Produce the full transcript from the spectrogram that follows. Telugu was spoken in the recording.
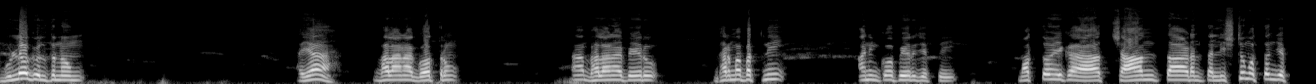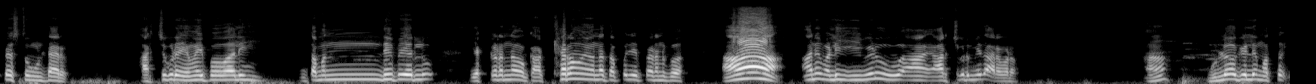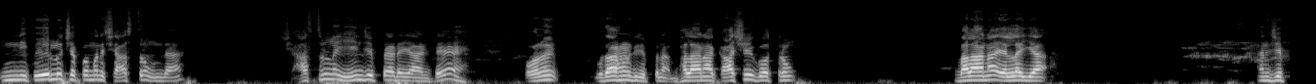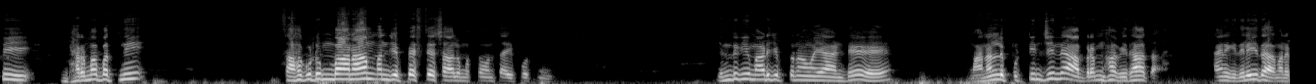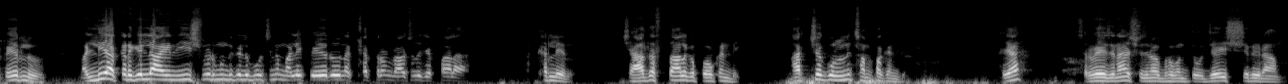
గుళ్ళోకి వెళ్తున్నాం. అయ్యా బలానా గోత్రం బలానా పేరు ధర్మపత్ని అని ఇంకో పేరు చెప్పి మొత్తం ఇక చాంతాడంత లిస్టు మొత్తం చెప్పేస్తూ ఉంటారు. అర్చకుడు ఏమైపోవాలి? ఇంతమంది పేర్లు ఎక్కడన్నా ఒక అక్షరం ఏమన్నా తప్పు చెప్పాడనుకో ఆ! అని మళ్ళీ ఈ వీడు ఆ అర్చకుడి మీద అరవడం. గుళ్ళోకి వెళ్ళి మొత్తం ఇన్ని పేర్లు చెప్పమని శాస్త్రం ఉందా? శాస్త్రంలో ఏం చెప్పాడయ్యా అంటే పోలం ఉదాహరణకు చెప్తున్నా బలానా కాశీ గోత్రం బలానా ఎల్లయ్య అని చెప్పి ధర్మపత్ని సహకుటుంబానాం అని చెప్పేస్తే చాలు మొత్తం అంతా అయిపోతుంది. ఎందుకు ఈ మాట చెప్తున్నామయ్యా అంటే మనల్ని పుట్టించింది ఆ బ్రహ్మ విధాత. ఆయనకి తెలియదా మన పేర్లు? మళ్ళీ అక్కడికి వెళ్ళి ఆయన ఈశ్వరుడు ముందుకెళ్ళి కూర్చుని మళ్ళీ పేరు నక్షత్రం రాసులు చెప్పాలా? అక్కర్లేదు. శాదస్థాలకు పోకండి. అర్చకుల్ని చంపకండి. అయ్యా? సర్వేజన సృజనోభవంతు జై శ్రీరామ్.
